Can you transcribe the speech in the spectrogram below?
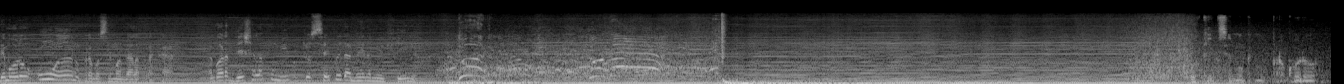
Demorou um ano pra você mandar ela pra cá. Agora deixa ela comigo, que eu sei cuidar bem da minha filha. Teodoro! você nunca me procurou.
